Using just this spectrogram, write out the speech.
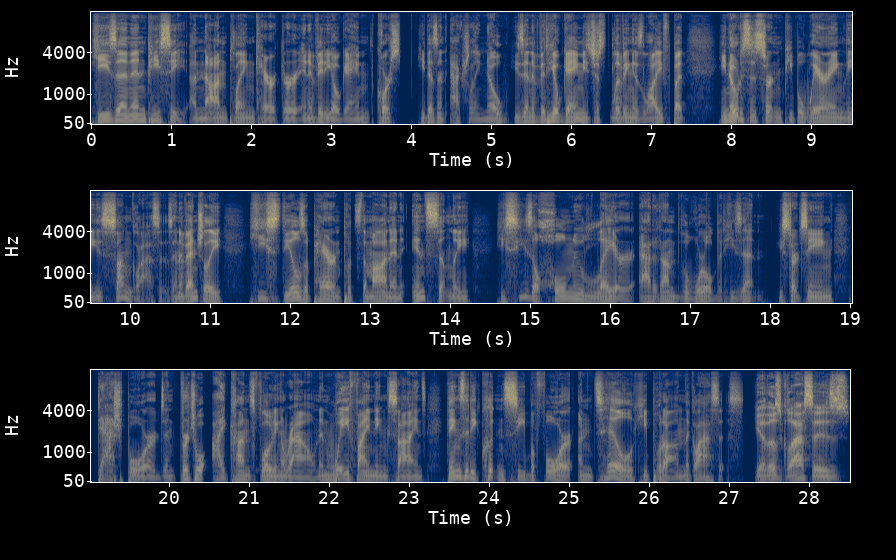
he's an NPC, a non playing character in a video game. Of course, he doesn't actually know he's in a video game. He's just living his life, but he notices certain people wearing these sunglasses. And eventually he steals a pair and puts them on, and instantly he sees a whole new layer added onto the world that he's in. He starts seeing dashboards and virtual icons floating around and wayfinding signs, things that he couldn't see before until he put on the glasses. Yeah, those glasses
